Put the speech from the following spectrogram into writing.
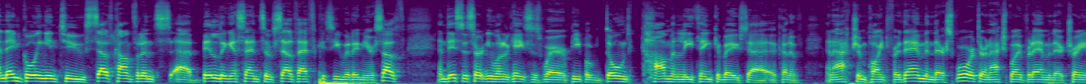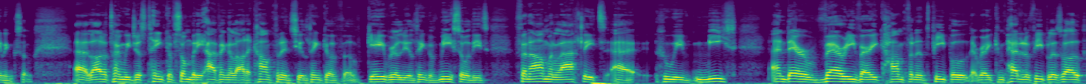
and then going into self confidence, uh, building a sense of self efficacy within yourself. And this is certainly one of the cases where people don't commonly think about uh, a kind of an action point for them in their sport or an action point for them in their training. So uh, a lot of time we just think of somebody having a lot of confidence. You'll think of, of Gabriel, you'll think of me. So these phenomenal athletes uh, who we meet and they're very very confident people. They're very competitive people as well.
